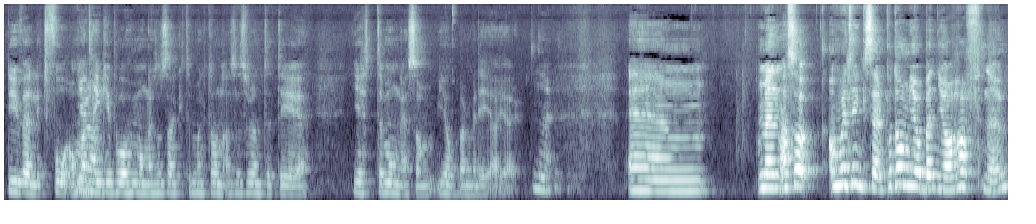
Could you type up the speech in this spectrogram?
Det är ju väldigt få. Om man Ja. tänker på hur många som söker till McDonalds så tror jag inte att det är jättemånga som jobbar med det jag gör. Nej. Ehm, men alltså om vi tänker så här, på de jobben jag har haft nu.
